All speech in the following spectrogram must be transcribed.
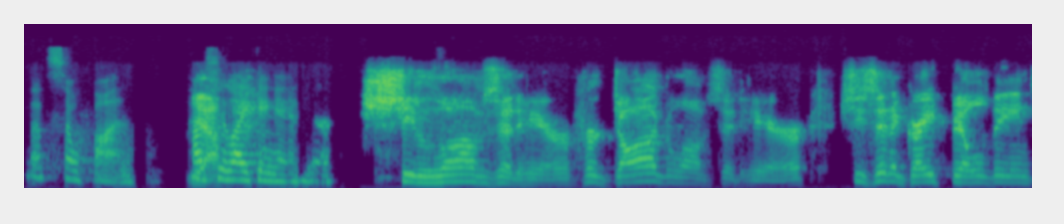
that's so fun. How's Yeah. she liking it here? She loves it here. Her dog loves it here. She's in a great building.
